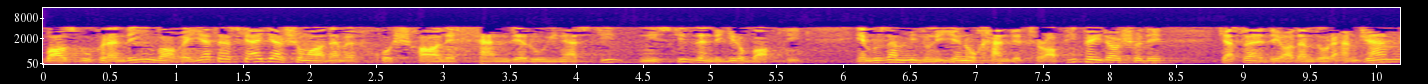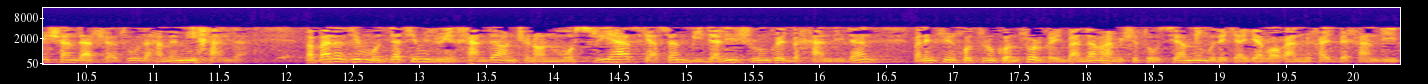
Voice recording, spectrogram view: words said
بازگو کننده این واقعیت است که اگر شما آدم خوشحال خنده روی نستید نیستید زندگی رو باختید. امروز هم می‌دونید یه نوع خنده تراپی پیدا شده که اصلا عده آدم دور هم جمع میشن در شرط رو همه میخندن. و بعد از یه مدتی می‌دونید خنده آنچنان مصری هست که اصلا بیدلیل شروع کنید به خندیدن و نمی‌تونید خودتون رو کنترل کنید. بندم همیشه توصیه این بوده که اگر واقعا می‌خواید بخندید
